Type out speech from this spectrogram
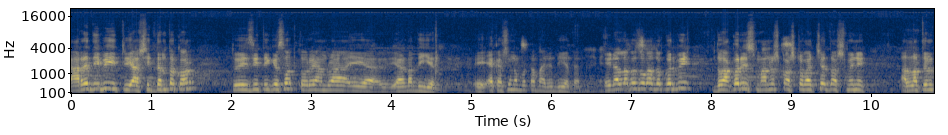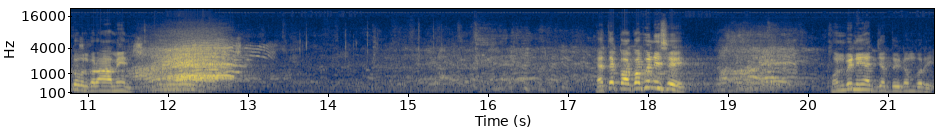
কারে দিবি তুই আর সিদ্ধান্ত কর। তুই জিতে গেছ তোরে আমরা এই ইয়াটা দিয়ে এই একাশি নম্বরটা বাইরে দিয়ে দেন। এটার লগে যোগাযোগ করবি দোয়া করিস মানুষ কষ্ট পাচ্ছে দশ মিনিট। আল্লাহ তুমি কবুল করো, আমিন। এতে ক কফি নিছে? শুনবি নি আজ দুই নম্বরই।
